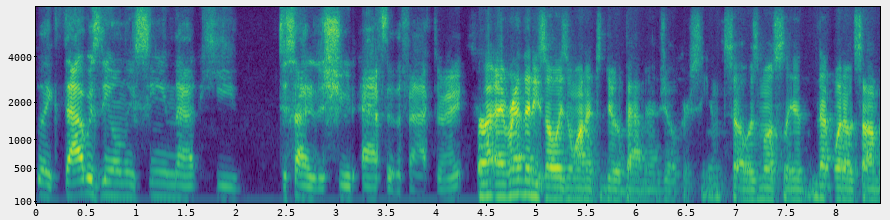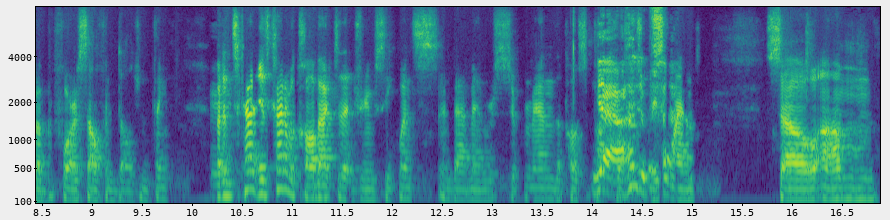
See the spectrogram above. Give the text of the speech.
like, that was the only scene that he decided to shoot after the fact, right? so I read that he's always wanted to do a Batman Joker scene. So it was mostly that what I was talking about before, a self-indulgent thing. But it's kind of it's kind of a callback to that dream sequence in Batman vs Superman, the post. Yeah, 100%. So um,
